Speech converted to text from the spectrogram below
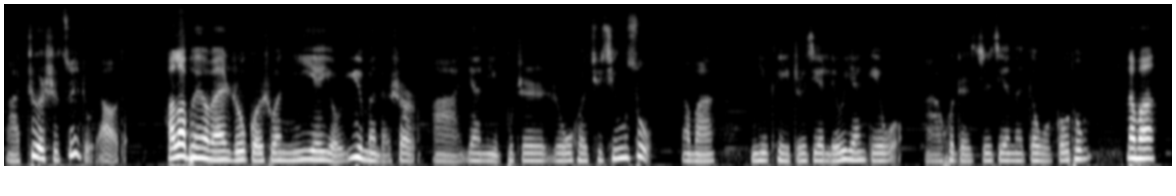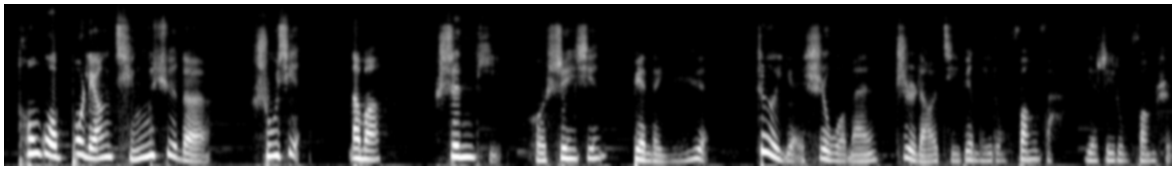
啊，这是最主要的。好了，朋友们，如果说你也有郁闷的事儿啊，让你不知如何去倾诉，那么你可以直接留言给我啊，或者直接呢跟我沟通。那么通过不良情绪的疏泄，那么身体和身心变得愉悦。这也是我们治疗疾病的一种方法，也是一种方式。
